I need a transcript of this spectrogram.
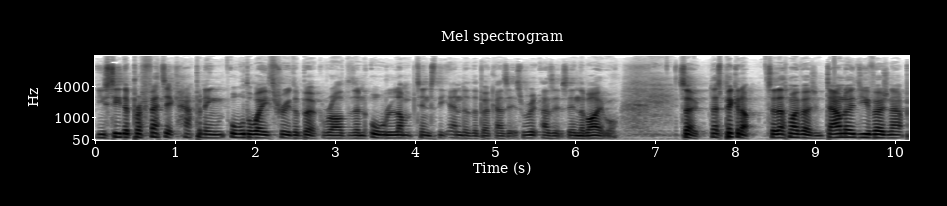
You see the prophetic happening all the way through the book rather than all lumped into the end of the book as it's, as it's in the Bible. So let's pick it up. So that's my version. Download the YouVersion app,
